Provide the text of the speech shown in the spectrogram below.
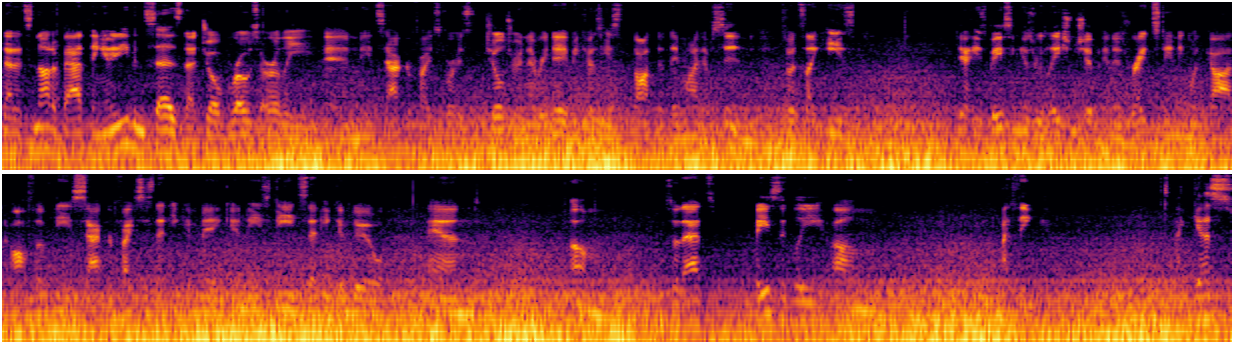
that it's not a bad thing. And it even says that Job rose early and made sacrifice for his children every day because he's thought that they might have sinned. So it's like he's yeah, he's basing his relationship and his right standing with God off of these sacrifices that he can make and these deeds that he can do. And um, so that's basically, um, I think, I guess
